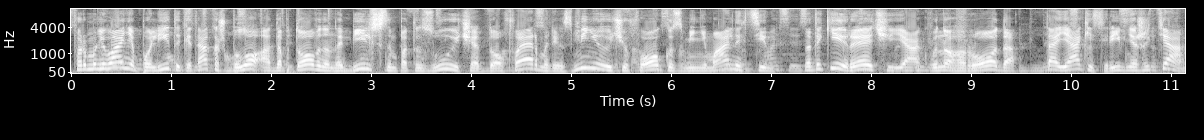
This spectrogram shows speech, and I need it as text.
Формулювання політики також було адаптовано на більш симпатизуюче до фермерів, змінюючи фокус мінімальних цін на такі речі, як винагорода та якість рівня життя.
